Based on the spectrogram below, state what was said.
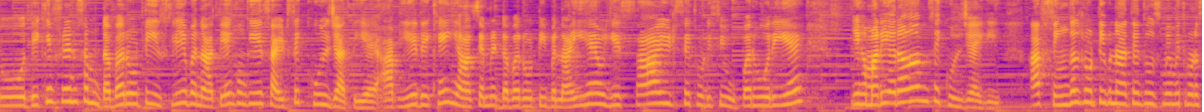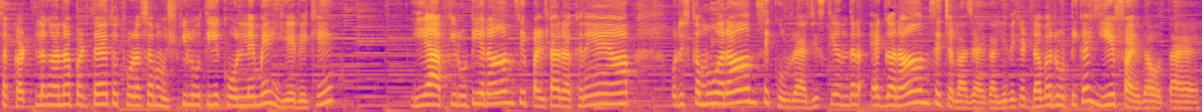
तो देखिए फ्रेंड्स हम डबल रोटी इसलिए बनाते हैं क्योंकि ये साइड से खुल जाती है। आप ये देखें, यहाँ से हमने डबल रोटी बनाई है और ये साइड से थोड़ी सी ऊपर हो रही है। ये हमारी आराम से खुल जाएगी। आप सिंगल रोटी बनाते हैं तो उसमें हमें थोड़ा सा कट लगाना पड़ता है तो थोड़ा सा मुश्किल होती है खोलने में। ये देखें ये आपकी रोटी आराम से पलटा रख रहे हैं आप, और इसका मुँह आराम से खुल रहा है, जिसके अंदर एग आराम से चला जाएगा। ये देखिए डबल रोटी का ये फ़ायदा होता है।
